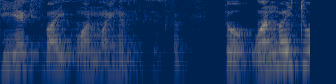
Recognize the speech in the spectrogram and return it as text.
dx by one minus x square তো one by two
